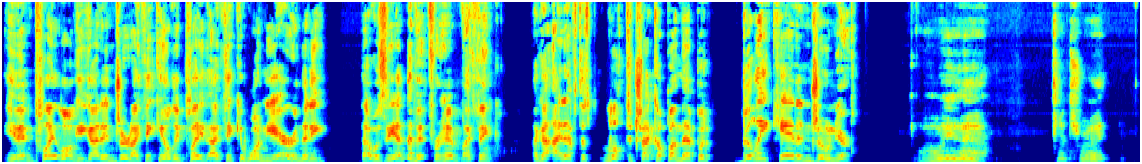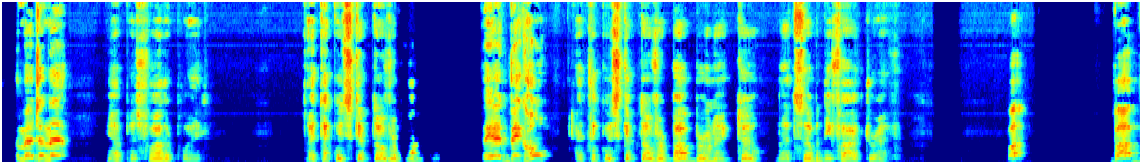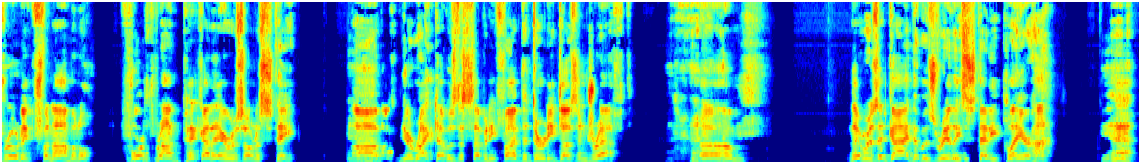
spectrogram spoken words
he didn't play long. He got injured. I think he only played. I think one year, and then he. That was the end of it for him. I think. I got. I'd have to look to check up on that, but Billy Cannon Jr. oh yeah, that's right. Imagine that. Yep, his father played. I think we skipped over Bob. They had big hope. I think we skipped over Bob Breunig too. That seventy-five draft. What? Bob Breunig, phenomenal. Fourth round pick out of Arizona State. Uh, you're right. That was the 75, the Dirty Dozen draft. Um, there was a guy that was really steady player, huh? yeah,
